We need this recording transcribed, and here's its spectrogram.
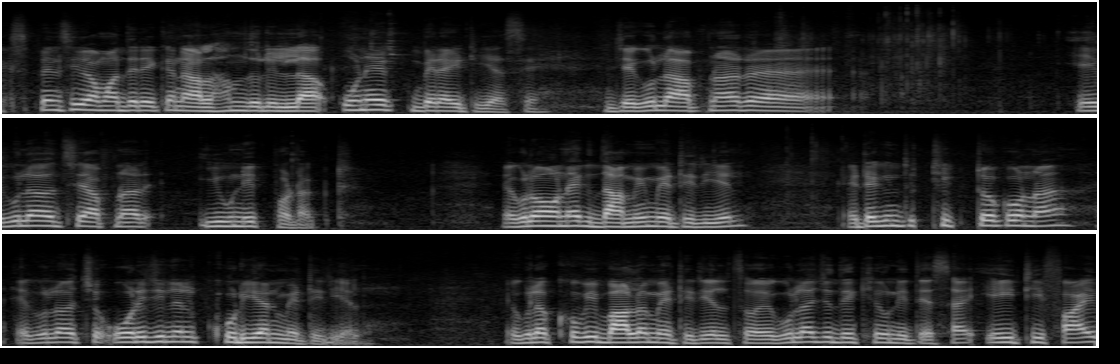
এক্সপেন্সিভ আমাদের এখানে, আলহামদুলিল্লাহ, অনেক ভ্যারাইটি আছে। যেগুলো আপনার এগুলো হচ্ছে আপনার ইউনিক প্রোডাক্ট এগুলো অনেক দামি মেটেরিয়াল এটা কিন্তু টিকটকও না, এগুলো হচ্ছে অরিজিনাল কোরিয়ান মেটেরিয়াল এগুলো খুবই ভালো মেটেরিয়াল তো এগুলো যদি কেউ নিতে চায় এইটি ফাইভ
